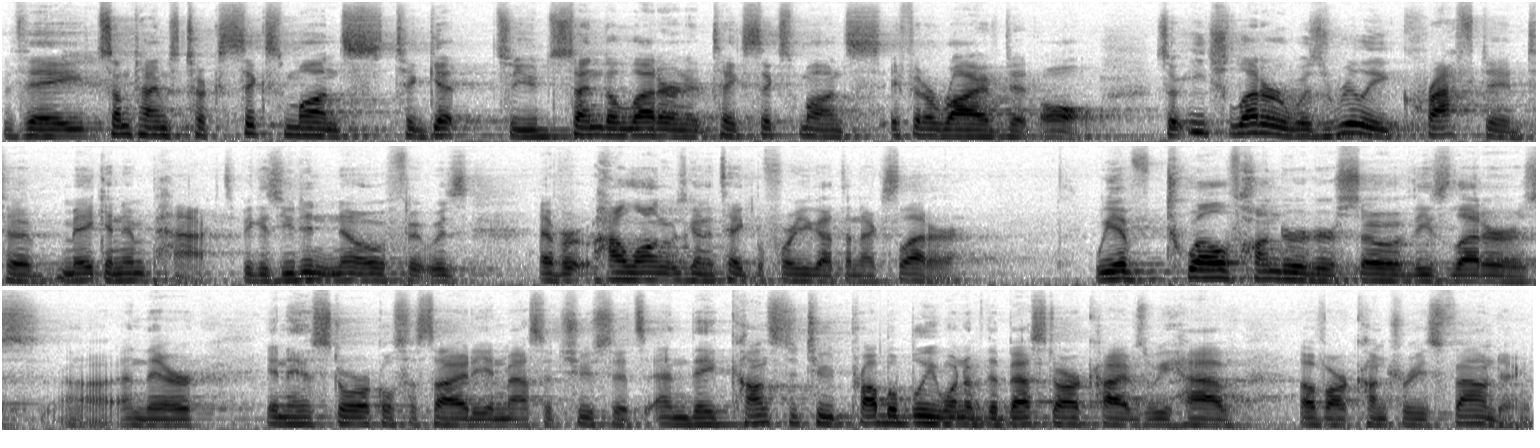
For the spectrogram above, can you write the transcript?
they sometimes took six months to get, so you'd send a letter and it'd take six months if it arrived at all. So each letter was really crafted to make an impact because you didn't know if it was ever, how long it was going to take before you got the next letter. We have 1,200 or so of these letters, uh, and they're in a historical society in Massachusetts, and they constitute probably one of the best archives we have of our country's founding.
